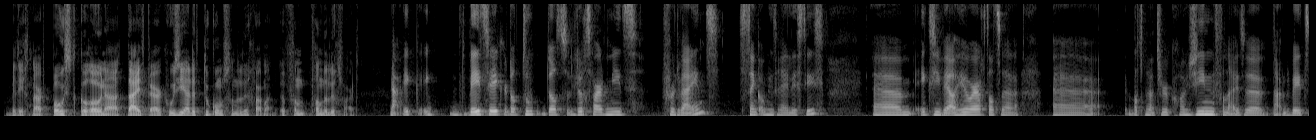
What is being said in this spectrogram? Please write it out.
wellicht naar het post-corona tijdperk, hoe zie jij de toekomst van de luchtvaart? Van, van de luchtvaart? Nou, ik, ik weet zeker dat, dat luchtvaart niet verdwijnt. Dat is denk ik ook niet realistisch. Um, ik zie wel heel erg dat wat we natuurlijk gewoon zien vanuit de, nou, de, wet,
